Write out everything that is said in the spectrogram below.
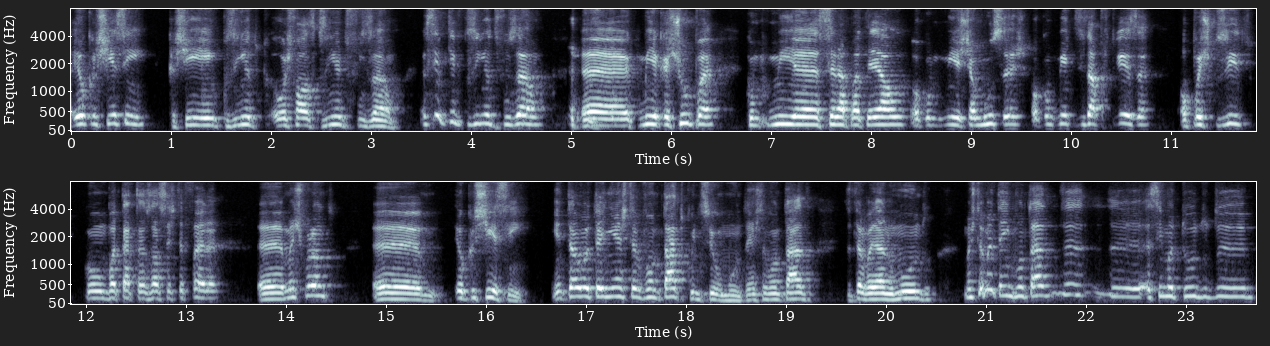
eu cresci assim, cresci em cozinha, de, hoje falo de cozinha de fusão. Eu sempre tive cozinha de fusão, comia cachupa, como comia serapatel, ou como comia chamuças, ou como comia cozido à portuguesa, ou peixe cozido com batatas à sexta-feira. Uh, mas pronto, uh, eu cresci assim. Então eu tenho esta vontade de conhecer o mundo, tenho esta vontade de trabalhar no mundo, mas também tenho vontade de, de acima de tudo, de,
